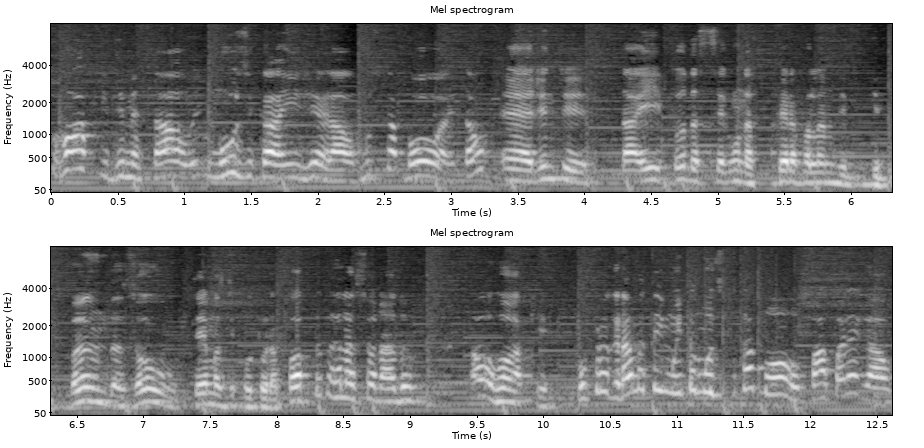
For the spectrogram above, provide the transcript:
rock, de metal e música em geral. Música boa. Então, é, a gente tá aí toda segunda-feira falando de, de bandas ou temas de cultura pop, tudo relacionado ao rock. O programa tem muita música boa, o papo é legal.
